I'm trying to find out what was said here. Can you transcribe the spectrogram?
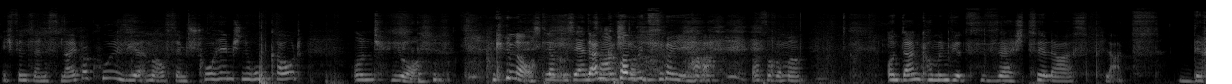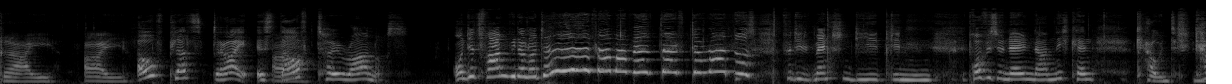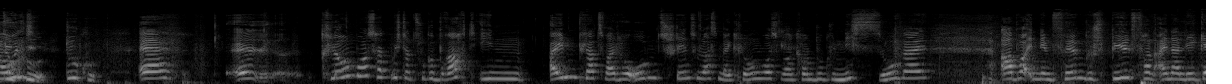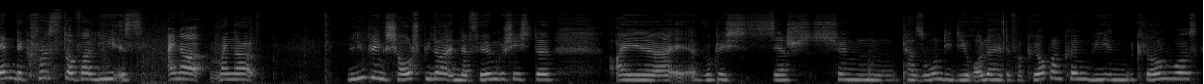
Ich finde seine Sniper cool, wie er immer auf seinem Strohhelmchen rumkaut. Und ja, genau. Ich glaube, das ist ein Dann kommen wir zu, ja, was auch immer. Und dann kommen wir zu Zillas Platz 3. Ei. Auf Platz 3 ist Ah. Darth Tyrannus. Und jetzt fragen wieder Leute, äh, wer ist Darth Tyrannus? Für die Menschen, die den professionellen Namen nicht kennen, Count. Count Dooku. Dooku. Äh, äh, Clone Wars hat mich dazu gebracht, ihn einen Platz weiter oben stehen zu lassen. Bei Clone Wars war Count Dooku nicht so geil. Aber in dem Film gespielt von einer Legende, Christopher Lee, ist einer meiner Lieblingsschauspieler in der Filmgeschichte. Eine äh, wirklich sehr sch- schöne Person, die die Rolle hätte verkörpern können, wie in Clone Wars.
